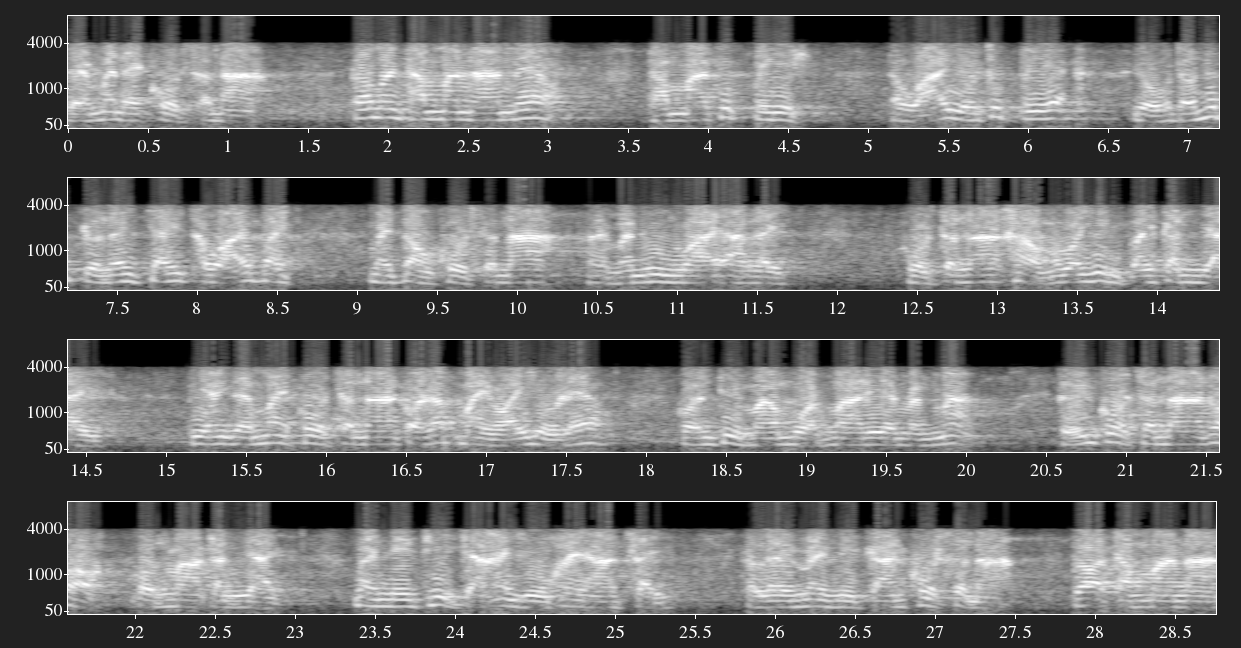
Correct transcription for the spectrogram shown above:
แต่ไม่ได้โฆษณา เพราะมันทำมานานแล้วทำมาทุกปี ถวายอยู่ทุกปีอยู่ต่นึกอยู่ในใจถวายไป ไม่ต้องโฆษณาให้มันวุ่นวายอะไรโฆษณาเข้ามันว่ายิ่งไปกันใหญ่ เพียงแต่ไม่โฆษณาก็รับไม่ไหวอยู่แล้ว คนที่มาบวชมาเรียนมันมากถึงโฆษณาก็คนมากันใหญ่ ไม่มีที่จะให้อยู่ให้อาศัยก็เลยไม่มีการโฆษณาเพราะทำมานาน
